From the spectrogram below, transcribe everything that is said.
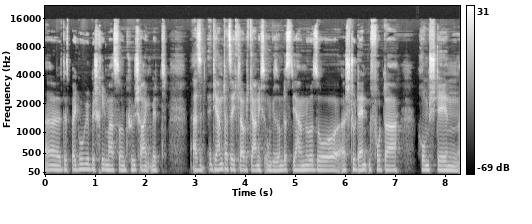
äh, das bei Google beschrieben hast, so einen Kühlschrank mit also die haben tatsächlich, glaube ich, gar nichts Ungesundes. Die haben nur so äh, Studentenfutter rumstehen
